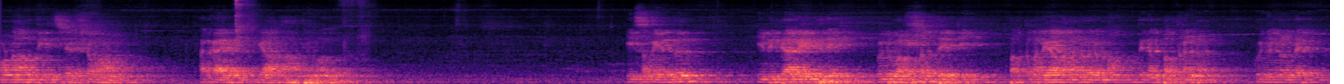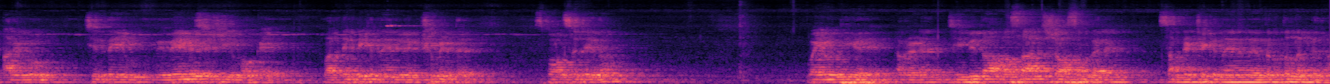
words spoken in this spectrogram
ഓണാവധിക്ക് ശേഷമാണ് അക്കാര്യം യാഥാർത്ഥ്യമാകുന്നത്. ഈ സമയത്ത് ഈ വിദ്യാലയത്തിലേക്ക് ഒരു വർഷത്തേക്ക് പത്ത് മലയാള മനോരമ ദിനപത്രങ്ങൾ കുഞ്ഞുങ്ങളുടെ അറിവും ചിന്തയും വിവേകശേഷിയും ഒക്കെ വർദ്ധിപ്പിക്കുന്നതിന് ലക്ഷ്യമിട്ട് സ്പോൺസർ ചെയ്ത വയോധികരെ അവരുടെ ജീവിത അവസാന ശ്വാസം വരെ സംരക്ഷിക്കുന്നതിന് നേതൃത്വം നൽകുന്ന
